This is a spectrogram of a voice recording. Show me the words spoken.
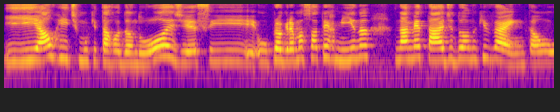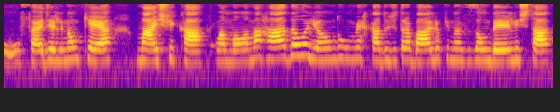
E ao ritmo que está rodando hoje, esse, o programa só termina na metade do ano que vem. Então, o Fed ele não quer mais ficar com a mão amarrada olhando um mercado de trabalho que, na visão dele, está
